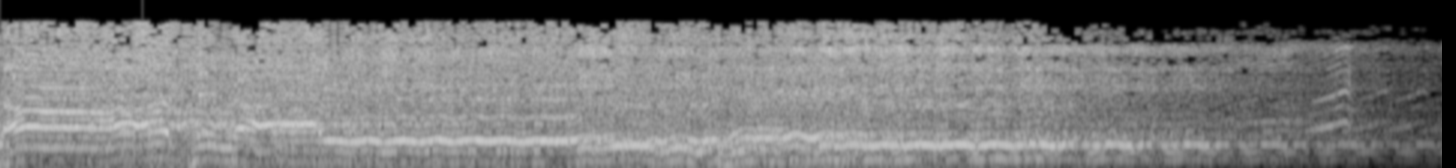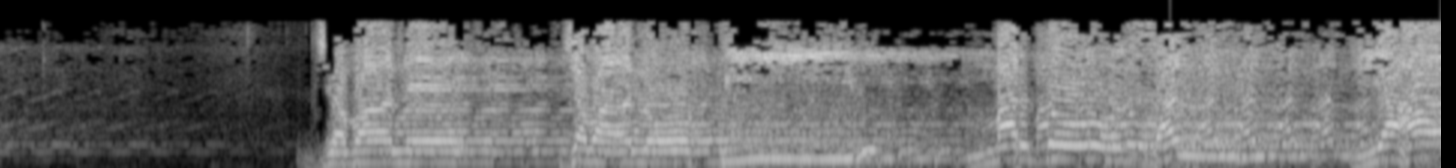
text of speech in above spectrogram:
ساتھ لائے۔ جوانے جوانوں پیر مردوں زن یہاں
